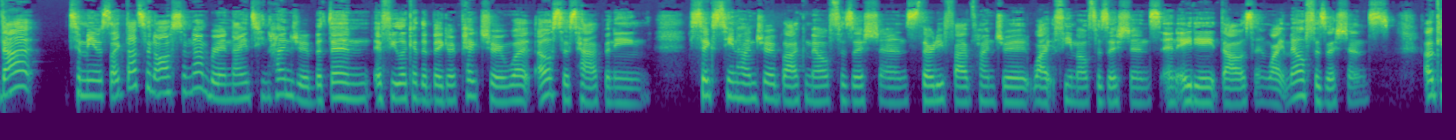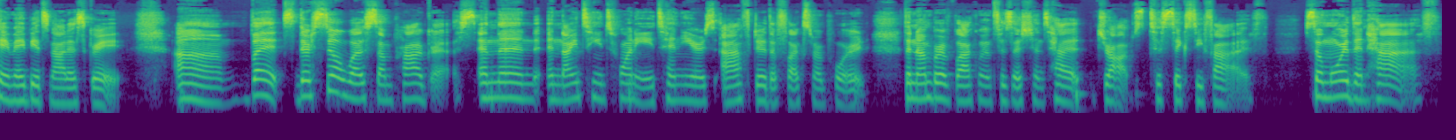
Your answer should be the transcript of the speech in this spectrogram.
that to me it was like that's an awesome number in 1900 but then if you look at the bigger picture what else is happening? 1600 black male physicians 3500 white female physicians and 88000 white male physicians. Okay maybe it's not as great um, but there still was some progress. And then in 1920 10 years after the Flexner report the number of black women physicians had dropped to 65 so more than half.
